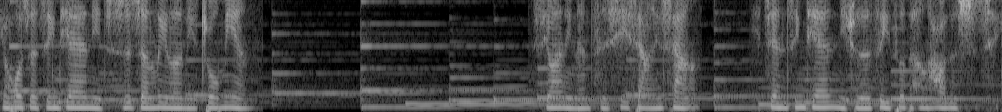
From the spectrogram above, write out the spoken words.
又或者今天你只是整理了你桌面，希望你能仔细想一想，一件今天你觉得自己做得很好的事情。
